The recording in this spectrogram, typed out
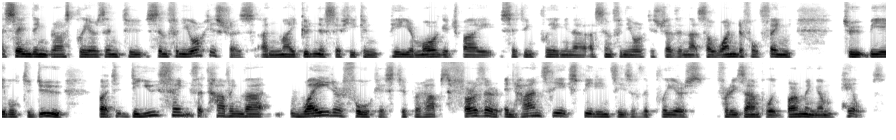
sending brass players into symphony orchestras. And my goodness, if you can pay your mortgage by sitting playing in a, a symphony orchestra, then that's a wonderful thing to be able to do. But do you think that having that wider focus to perhaps further enhance the experiences of the players, for example, at Birmingham, helps?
